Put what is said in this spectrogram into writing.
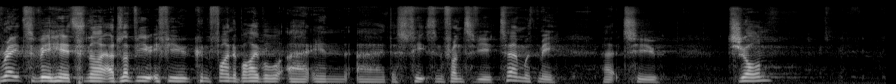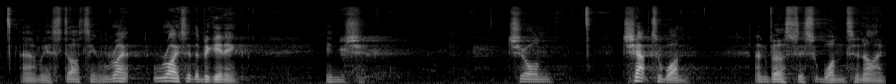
Great to be here tonight. I'd love you if you can find a Bible uh, in uh, the seats in front of you. Turn with me uh, to John, and we are starting right, right at the beginning in John chapter 1 and verses 1 to 9.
